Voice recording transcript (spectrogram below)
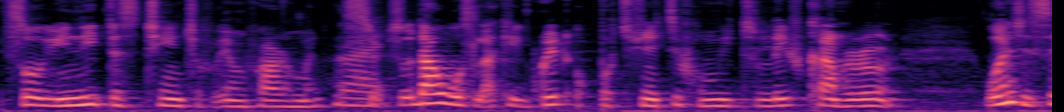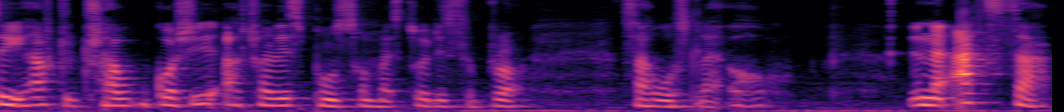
So you need this change of environment. So, so that was like a great opportunity for me to leave Cameroon. When she said you have to travel because she actually sponsored my studies abroad, so I was like, oh. Then I asked her,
